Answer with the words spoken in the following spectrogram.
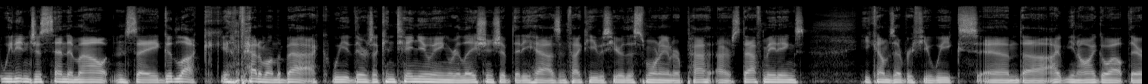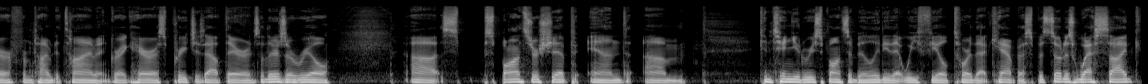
we didn't just send him out and say good luck and pat him on the back. We there's a continuing relationship that he has. In fact, he was here this morning at our, our staff meetings. He comes every few weeks, and uh, I you know I go out there from time to time, and Greg Harris preaches out there, and so there's a real uh, sponsorship and um, continued responsibility that we feel toward that campus. But so does West Side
